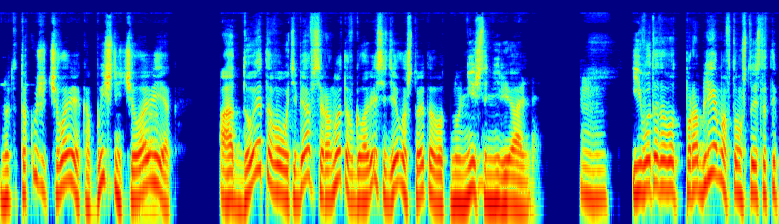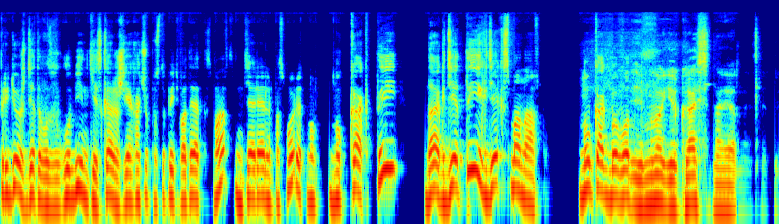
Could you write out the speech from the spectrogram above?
ну, это такой же человек, обычный человек. А до этого у тебя все равно это в голове сидело, что это вот, ну, нечто нереальное. Мгм. И вот эта вот проблема в том, что если ты придешь где-то вот в глубинке и скажешь, я хочу поступить в отряд космонавтов, на тебя реально посмотрят, ну, ну как ты, да, где ты и где космонавты. Ну, как бы вот... И многих гасит, наверное. если ты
